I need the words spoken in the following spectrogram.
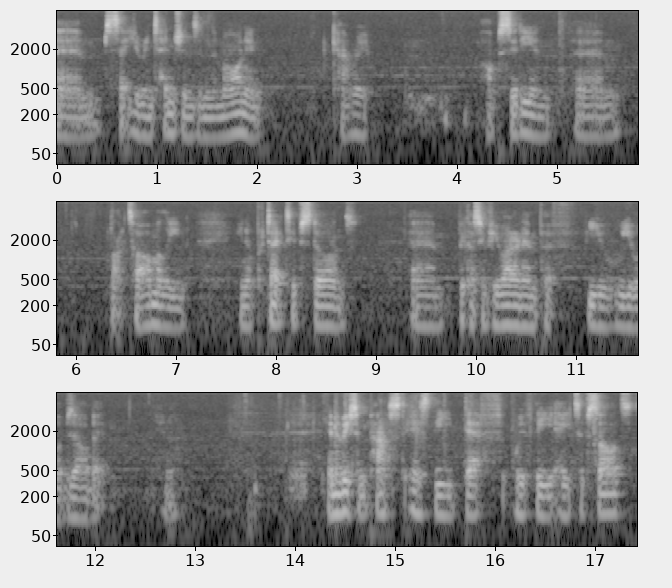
um, set your intentions in the morning, carry obsidian, um, black tourmaline, you know, protective stones. Um, because if you are an empath, you you absorb it. You know. In the recent past is the death with the Eight of Swords.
